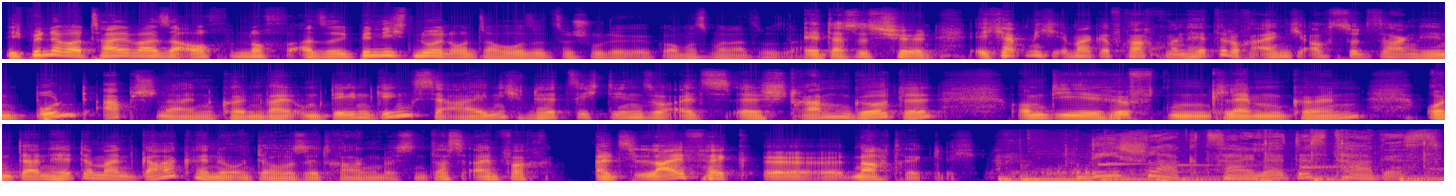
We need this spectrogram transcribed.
ich bin aber teilweise auch noch, also ich bin nicht nur in Unterhose zur Schule gekommen, muss man dazu sagen. Äh, das ist schön. Ich habe mich immer gefragt, man hätte doch eigentlich auch sozusagen den Bund abschneiden können, weil um den ging es ja eigentlich und hätte sich den so als äh, strammen Gürtel um die Hüften klemmen können und dann hätte man gar keine Unterhose tragen müssen. Das einfach als Lifehack äh, nachträglich. Die Schlagzeile des Tages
